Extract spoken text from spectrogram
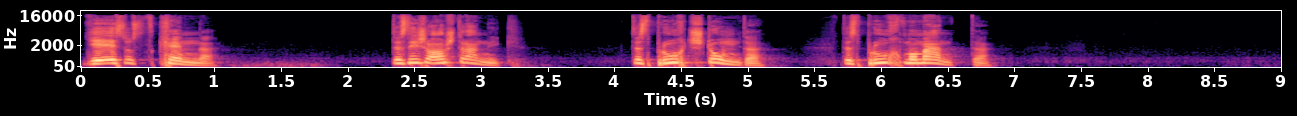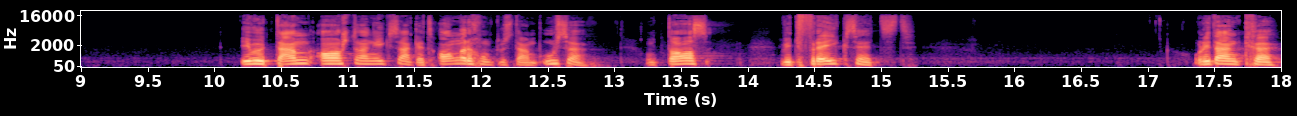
Jesus zu kennen. Das ist Anstrengung. Das braucht Stunden. Das braucht Momente. Ich würde dem Anstrengung sagen. Das andere kommt aus dem raus. Und das wird freigesetzt. Und ich denke,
